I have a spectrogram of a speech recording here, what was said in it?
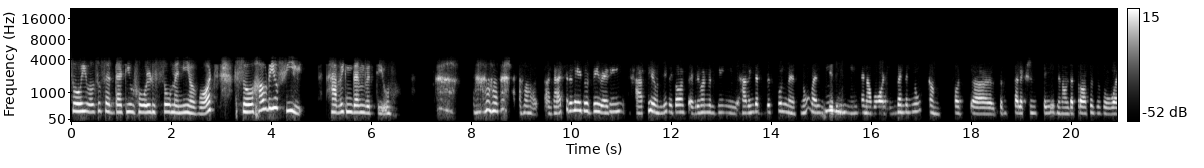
So you also said that you hold so many awards. So how do you feel having them with you? uh, naturally, it would be very happy only because everyone will be having that blissfulness, no, while getting Mhm. an award. When the news comes for uh, the selection stage and all that process is over,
